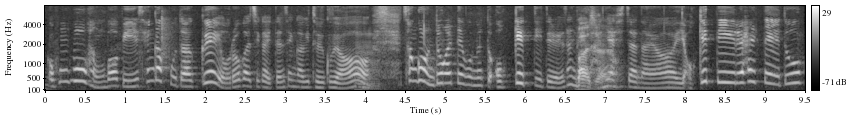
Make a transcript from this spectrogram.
그러니까 홍보 방법이 생각보다 꽤 여러 가지가 있다는 생각이 들고요. 음. 선거 운동할 때 보면 또 어깨띠들 상당히 맞아요. 많이 하시잖아요. 이 어깨띠를 할 때에도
